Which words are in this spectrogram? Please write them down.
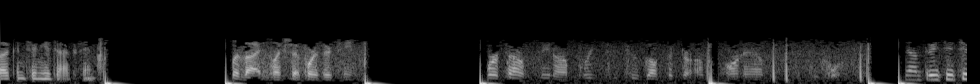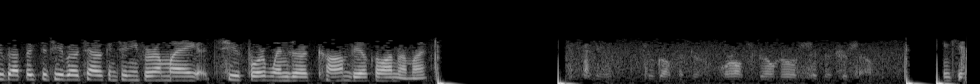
uh, continue taxiing. Advise, Flex 413. We're South Phenom, 322 Golf Victor on RNAV 24. Down 322, got Victor T-Row Tower, continue for runway 24, winds are calm, vehicle on runway. 2 Golf Victor. We're also going to signature south. Thank you.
